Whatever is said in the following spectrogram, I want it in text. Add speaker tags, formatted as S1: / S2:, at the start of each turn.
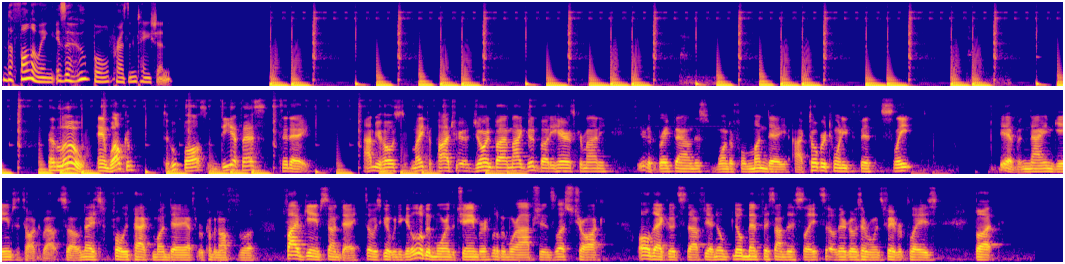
S1: The following is a Hoop Ball presentation.
S2: Hello and welcome to Hoop Balls DFS today. I'm your host, Mike Apatria, joined by my good buddy Harris Kermani. Here to break down this wonderful Monday, October 25th slate. We but nine games to talk about. So nice, fully packed Monday after we're coming off of a five game Sunday. It's always good when you get a little bit more in the chamber, a little bit more options, less chalk, all that good stuff. Yeah, no no Memphis on this slate, so there goes everyone's favorite plays. But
